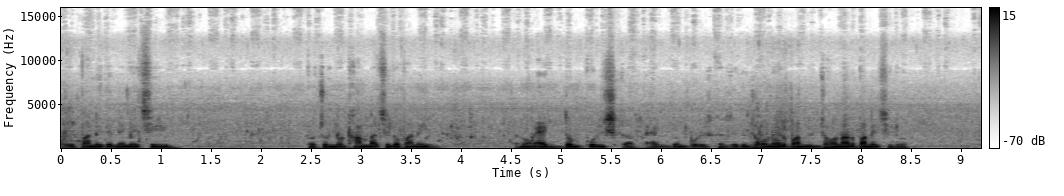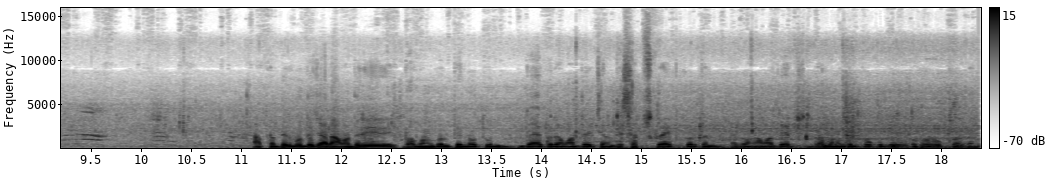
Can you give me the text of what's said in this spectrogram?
ওই পানিতে নেমেছি। প্রচণ্ড ঠান্ডা ছিল পানি এবং একদম পরিষ্কার একদম পরিষ্কার। যেহেতু ঝর্ণের পানি ঝর্ণার পানি ছিল আপনাদের মধ্যে যারা আমাদের ভ্রমণ গল্পে নতুন, দয়া করে আমাদের চ্যানেলটি সাবস্ক্রাইব করবেন এবং আমাদের ভ্রমণ গল্পগুলো উপভোগ করবেন।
